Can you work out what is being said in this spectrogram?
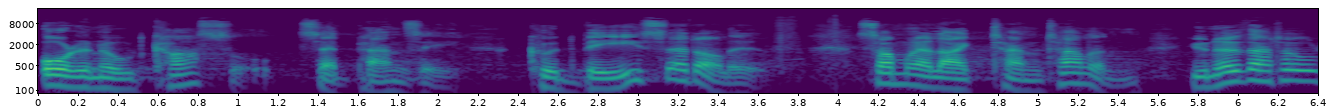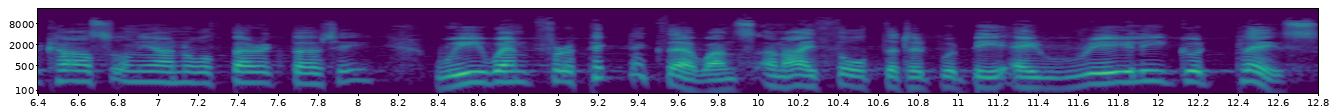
Or an old castle, said Pansy. Could be, said Olive somewhere like Tantallon. You know that old castle near North Berwick, Bertie? We went for a picnic there once, and I thought that it would be a really good place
